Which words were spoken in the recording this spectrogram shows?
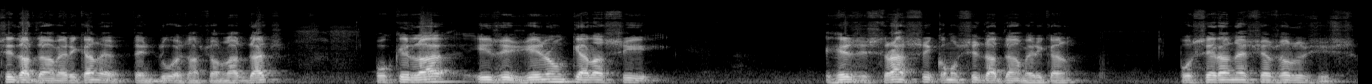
cidadã americana, tem duas nacionalidades, porque lá exigiram que ela se registrasse como cidadã americana por ser anestesiologista.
